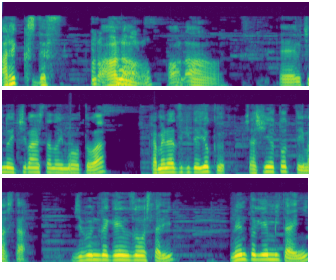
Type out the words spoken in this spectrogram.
アレックスです。あらあらそうなの？あら、えーうちの一番下の妹は、カメラ好きでよく写真を撮っていました。自分で現像したり、レントゲンみたいに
